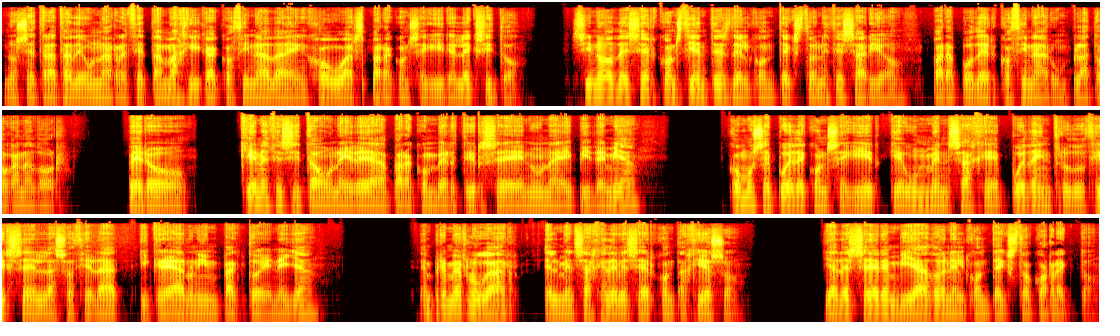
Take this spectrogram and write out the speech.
No se trata de una receta mágica cocinada en Hogwarts para conseguir el éxito, sino de ser conscientes del contexto necesario para poder cocinar un plato ganador. Pero, ¿qué necesita una idea para convertirse en una epidemia? ¿Cómo se puede conseguir que un mensaje pueda introducirse en la sociedad y crear un impacto en ella? En primer lugar, el mensaje debe ser contagioso y ha de ser enviado en el contexto correcto.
